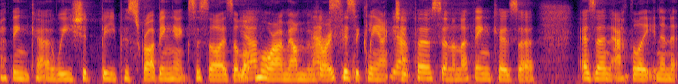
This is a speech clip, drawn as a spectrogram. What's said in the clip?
I think uh, we should be prescribing exercise a lot more. I mean, I'm a very physically active yeah. person, and I think as a as an athlete and an,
